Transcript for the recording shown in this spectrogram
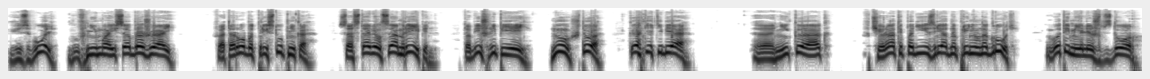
«Изволь, внимай и соображай. Фоторобот преступника составил сам Рейпин, то бишь Репей. Ну, что, как я тебя?» «А никак. Вчера ты поди изрядно принял на грудь, вот и мелешь вздор.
